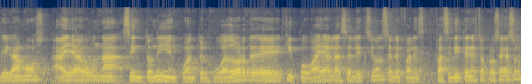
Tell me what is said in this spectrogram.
digamos, haya una sintonía en cuanto el jugador de equipo vaya a la selección, se le faciliten estos procesos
